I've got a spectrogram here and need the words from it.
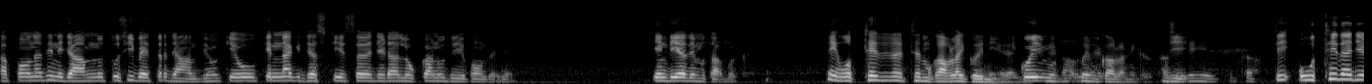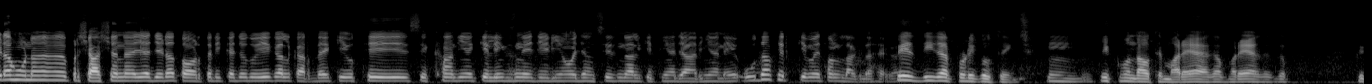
ਆਪਾਂ ਉਹਨਾਂ ਦੇ ਨਿਜ਼ਾਮ ਨੂੰ ਤੁਸੀਂ ਬਿਹਤਰ ਜਾਣਦੇ ਹੋ ਕਿ ਉਹ ਕਿੰਨਾ ਕੁ ਜਸਟਿਸ ਜਿਹੜਾ ਲੋਕਾਂ ਨੂੰ ਦੇ ਪਾਉਂਦੇ ਨੇ ਇੰਡੀਆ ਦੇ ਮੁਤਾਬਕ ਨਹੀਂ ਉੱਥੇ ਤਾਂ ਇੱਥੇ ਮੁਕਾਬਲਾ ਹੀ ਕੋਈ ਨਹੀਂ ਹੈਗਾ। ਕੋਈ ਮੁਕਾਬਲਾ ਕੋਈ। ਮੁਕਾਬਲਾ ਨਹੀਂ ਕਰਦਾ ਜੀ। ਤਾਂ ਤੇ ਉੱਥੇ ਦਾ ਜਿਹੜਾ ਹੁਣ ਪ੍ਰਸ਼ਾਸਨ ਹੈ ਜਾਂ ਜਿਹੜਾ ਤੌਰ ਤਰੀਕਾ ਜਦੋਂ ਇਹ ਗੱਲ ਕਰਦਾ ਹੈ ਕਿ ਉੱਥੇ ਸਿੱਖਾਂ ਦੀਆਂ ਕਿਲਿੰਗਸ ਨੇ ਜਿਹੜੀਆਂ ਉਹ ਏਜੰਸੀਜ਼ ਨਾਲ ਕੀਤੀਆਂ ਜਾ ਰਹੀਆਂ ਨੇ ਉਹਦਾ ਫਿਰ ਕਿਵੇਂ ਤੁਹਾਨੂੰ ਲੱਗਦਾ ਹੈਗਾ ਫਿਰ ਥੀਸ ਆਰ ਪੋਲੀਟੀਕਲ ਥਿੰਗਸ ਹੂੰ ਇੱਕ ਬੰਦਾ ਉੱਥੇ ਮਾਰਿਆ ਹੈਗਾ ਮਰਿਆ ਹੈਗਾ ਕਿ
